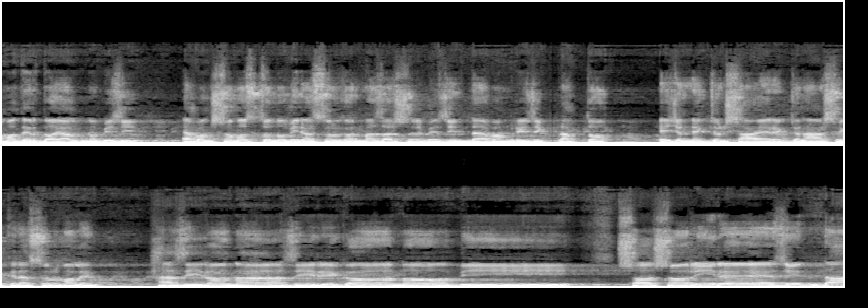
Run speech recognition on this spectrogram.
আমাদের দয়াল নবীজি এবং সমস্ত নবী রাসূলগণ মাজার শরীফে জিন্দা এবং রিজিক প্রাপ্ত। এই জন্য একজন শায়ের, একজন আশেখ রাসূল বলেন, হাজির নাজির গনবী সশরীরে জিন্দা।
